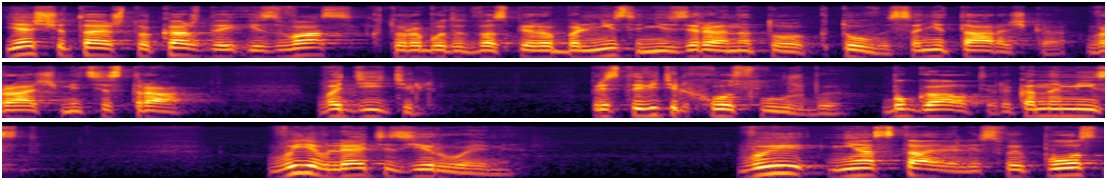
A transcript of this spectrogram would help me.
Я считаю, что каждый из вас, кто работает в 21 больнице, невзирая на то, кто вы, санитарочка, врач, медсестра, водитель, представитель хозслужбы, бухгалтер, экономист, вы являетесь героями. Вы не оставили свой пост,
